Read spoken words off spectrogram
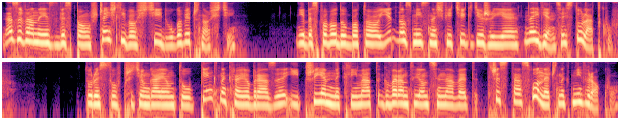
nazywany jest wyspą szczęśliwości i długowieczności. Nie bez powodu, bo to jedno z miejsc na świecie, gdzie żyje najwięcej stulatków. Turystów przyciągają tu piękne krajobrazy i przyjemny klimat, gwarantujący nawet 300 słonecznych dni w roku.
